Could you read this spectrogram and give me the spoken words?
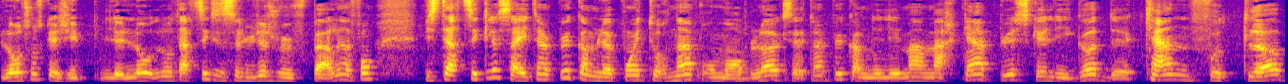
L'autre chose que j'ai. L'autre article, c'est celui-là que je veux vous parler, en fond. Puis cet article-là, ça a été un peu comme le point tournant pour mon blog. Ça a été un peu comme l'élément marquant, puisque les gars de Cannes Foot Club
